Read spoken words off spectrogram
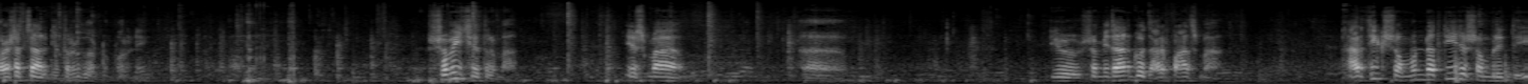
भ्रष्टाचार नियन्त्रण गर्नुपर्ने। सबै क्षेत्रमा यसमा यो संविधानको धारा पाँचमा आर्थिक समुन्नति र समृद्धि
